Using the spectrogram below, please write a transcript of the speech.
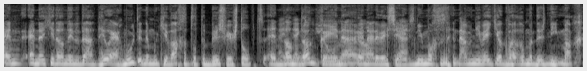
En, en dat je dan inderdaad heel erg moet. En dan moet je wachten tot de bus weer stopt. En je dan, dan kun je naar, dan- naar de wc. ja. Dus nu mochten ze, nou nu weet je ook waarom het dus niet mag.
